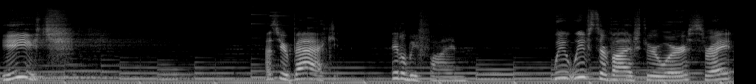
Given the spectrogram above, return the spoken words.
Each that's your back it'll be fine. We we've survived through worse right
